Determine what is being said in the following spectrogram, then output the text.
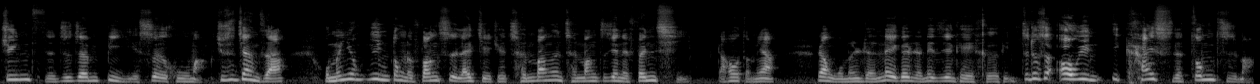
君子之争，必也射乎嘛，就是这样子啊。我们用运动的方式来解决城邦跟城邦之间的分歧，然后怎么样？让我们人类跟人类之间可以和平，这就是奥运一开始的宗旨嘛。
